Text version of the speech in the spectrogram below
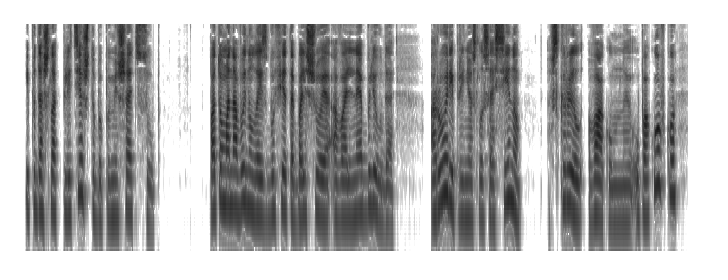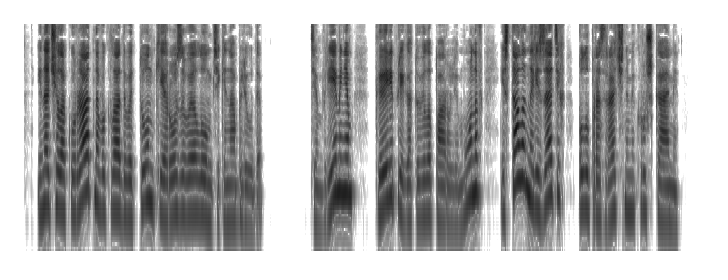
и подошла к плите, чтобы помешать суп. Потом она вынула из буфета большое овальное блюдо. Рори принес лососину, вскрыл вакуумную упаковку и начал аккуратно выкладывать тонкие розовые ломтики на блюдо. Тем временем Кэрри приготовила пару лимонов и стала нарезать их полупрозрачными кружками —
